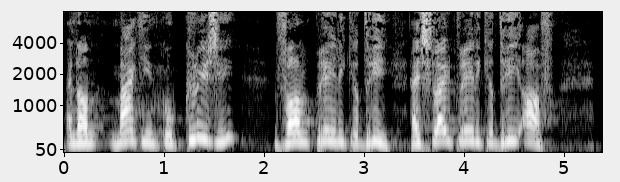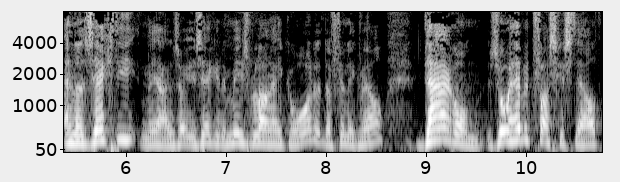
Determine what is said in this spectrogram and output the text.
En dan maakt hij een conclusie van Prediker 3. Hij sluit Prediker 3 af. En dan zegt hij, nou ja, dan zou je zeggen de meest belangrijke woorden, dat vind ik wel. Daarom, zo heb ik vastgesteld,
